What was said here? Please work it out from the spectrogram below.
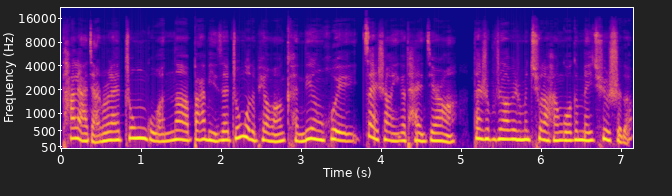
他俩假如来中国，那《芭比》在中国的票房肯定会再上一个台阶啊。但是不知道为什么去了韩国跟没去似的。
